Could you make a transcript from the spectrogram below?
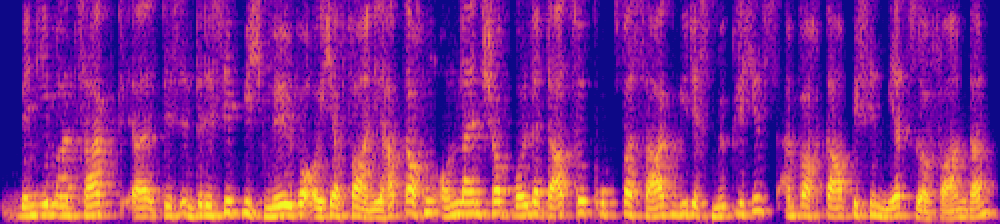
wenn jemand sagt, äh, das interessiert mich mehr über euch erfahren? Ihr habt auch einen Online-Shop, wollt ihr dazu kurz was sagen, wie das möglich ist? Einfach da ein bisschen mehr zu erfahren dann?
